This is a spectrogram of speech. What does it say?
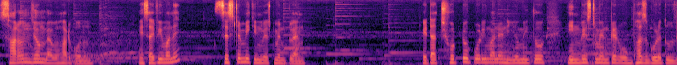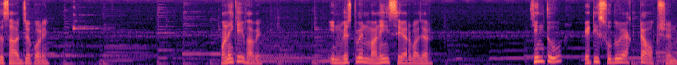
সরঞ্জাম ব্যবহার করুন। এসআইপি মানে সিস্টেমিক ইনভেস্টমেন্ট প্ল্যান এটা ছোট্ট পরিমাণে নিয়মিত ইনভেস্টমেন্টের অভ্যাস গড়ে তুলতে সাহায্য করে। অনেকেই ভাবে ইনভেস্টমেন্ট মানেই শেয়ার বাজার। কিন্তু এটি শুধু একটা অপশন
